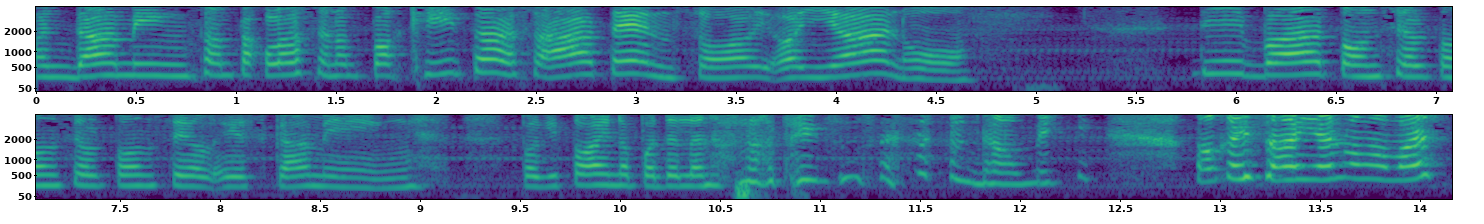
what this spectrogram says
ang daming Santa Claus na nagpakita sa atin. So, ayan o. Diba, tonsil, tonsil, tonsil is coming. Pag ito ay napadala na natin, ang dami. Okay, so ayan mga Mars.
